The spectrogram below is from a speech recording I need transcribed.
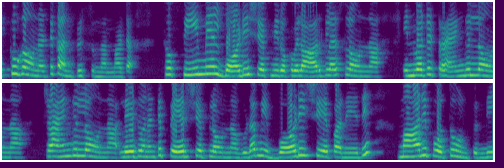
ఎక్కువగా ఉన్నట్టు కనిపిస్తుంది అనమాట సో ఫీమేల్ బాడీ షేప్ మీరు ఒకవేళ ఆర్ గ్లాస్లో ఉన్న ఇన్వర్టెడ్ ట్రయాంగిల్లో ఉన్న ట్రయాంగిల్లో ఉన్నా లేదు అని అంటే పేర్ షేప్లో ఉన్నా కూడా మీ బాడీ షేప్ అనేది మారిపోతూ ఉంటుంది.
